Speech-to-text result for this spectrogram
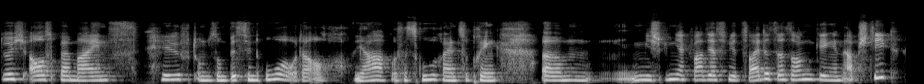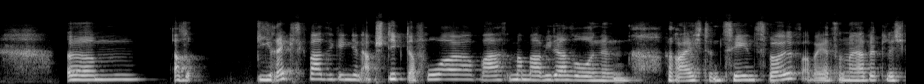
durchaus bei Mainz hilft, um so ein bisschen Ruhe oder auch, ja, was heißt Ruhe reinzubringen. Ähm, wir spielen ja quasi erst für die zweite Saison gegen den Abstieg. Ähm, also direkt quasi gegen den Abstieg. Davor war es immer mal wieder so in den Bereich den 10, 12, aber jetzt sind wir ja wirklich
